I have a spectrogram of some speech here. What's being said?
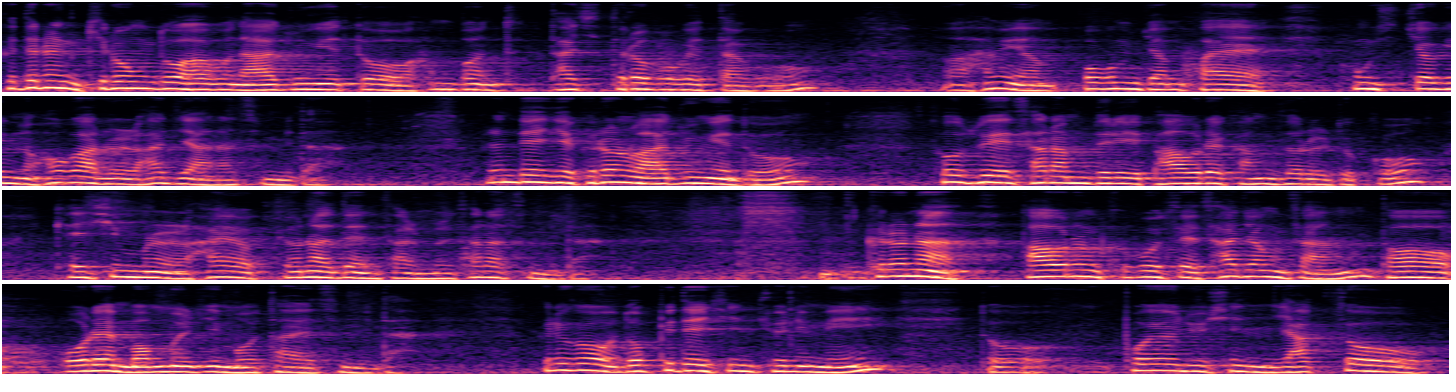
그들은 기롱도 하고 나중에 또 한번 다시 들어보겠다고 어, 하며 복음 전파에 공식적인 허가를 하지 않았습니다. 그런데 이제 그런 와중에도 소수의 사람들이 바울의 강서를 듣고 개심을 하여 변화된 삶을 살았습니다. 그러나 바울은 그곳에 사정상 더 오래 머물지 못하였습니다. 그리고 높이 되신 주님이 또 보여주신 약속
